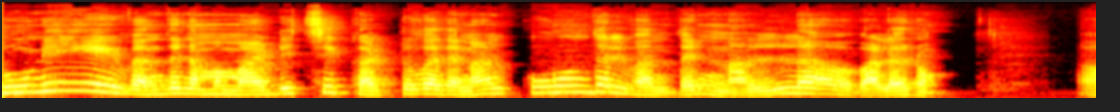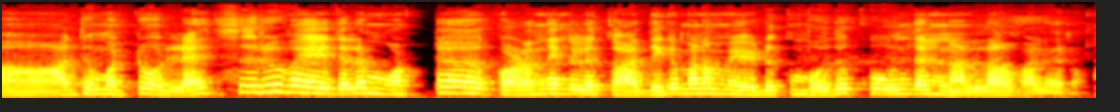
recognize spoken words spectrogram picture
நுனியை வந்து நம்ம மடித்து கட்டுவதனால் கூந்தல் வந்து நல்லா வளரும். அது மட்டும் இல்லை சிறு வயதில் மொட்டை குழந்தைங்களுக்கு அதிகமாக நம்ம எடுக்கும்போது கூந்தல் நல்லா வளரும்.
